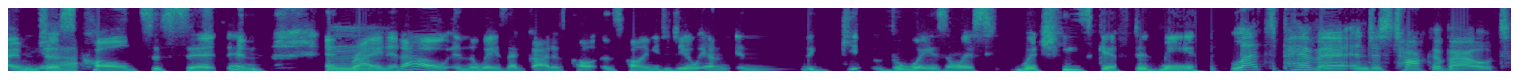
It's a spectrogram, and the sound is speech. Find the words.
I'm yeah. just called to sit and and mm. ride it out in the ways that God is call is calling you to do and in the the ways in which which he's gifted me. Let's pivot and just talk about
